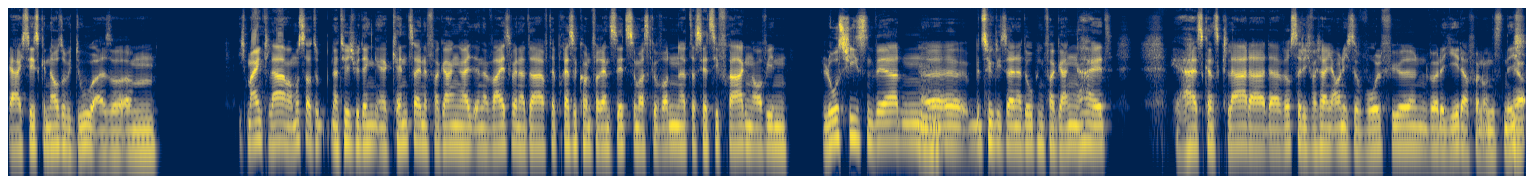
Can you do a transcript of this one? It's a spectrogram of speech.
Ja, ich sehe es genauso wie du. Also, ähm, ich meine, klar, man muss auch natürlich bedenken, er kennt seine Vergangenheit und er weiß, wenn er da auf der Pressekonferenz sitzt und was gewonnen hat, dass jetzt die Fragen auf ihn losschießen werden mhm. äh, bezüglich seiner Doping-Vergangenheit. Ja, ist ganz klar, da, da wirst du dich wahrscheinlich auch nicht so wohlfühlen, würde jeder von uns nicht. Ja.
